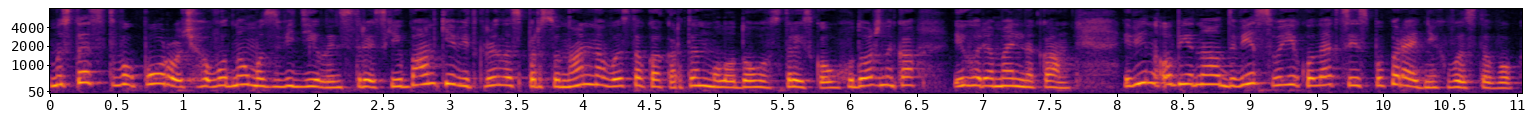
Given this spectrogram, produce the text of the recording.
Мистецтво поруч в одному з відділень стрийських банків відкрилась персональна виставка картин молодого стрийського художника Ігоря Мельника. Він об'єднав дві свої колекції з попередніх виставок.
